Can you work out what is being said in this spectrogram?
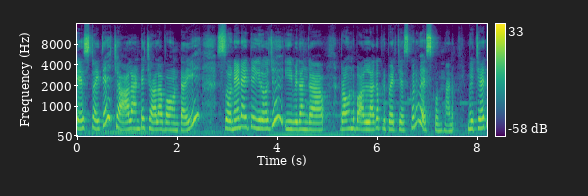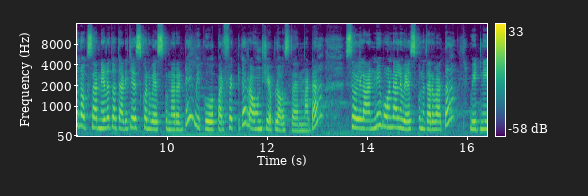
టేస్ట్ అయితే చాలా అంటే చాలా బాగుంటాయి. సో నేనైతే ఈరోజు ఈ విధంగా రౌండ్ బాల్ లాగా ప్రిపేర్ చేసుకొని వేసుకుంటున్నాను. మీ చేతిని ఒకసారి నీళ్ళతో తడి చేసుకొని వేసుకున్నారంటే మీకు పర్ఫెక్ట్గా రౌండ్ షేప్లో వస్తాయన్నమాట. సో ఇలా అన్ని బోండాలను వేసుకున్న తర్వాత వీటిని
